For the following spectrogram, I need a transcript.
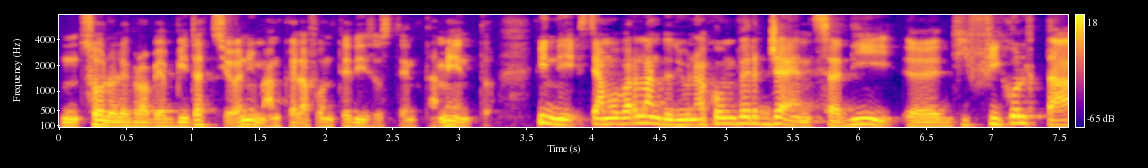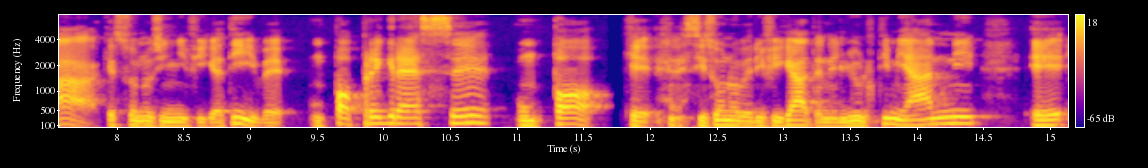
non solo le proprie abitazioni, ma anche la fonte di sostentamento. Quindi stiamo parlando di una convergenza di eh, difficoltà che sono significative, un po' pregresse, un po' che si sono verificate negli ultimi anni e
